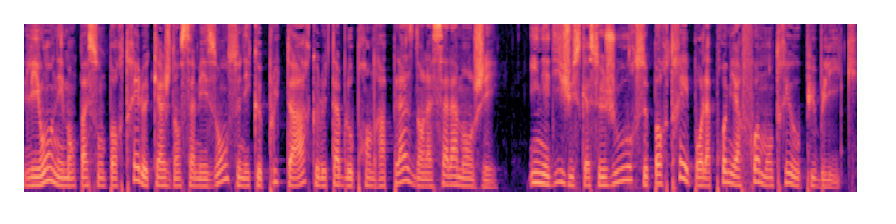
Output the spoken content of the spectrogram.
Léon, n'aimant pas son portrait, le cache dans sa maison, ce n'est que plus tard que le tableau prendra place dans la salle à manger. Inédit jusqu'à ce jour, ce portrait est pour la première fois montré au public.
